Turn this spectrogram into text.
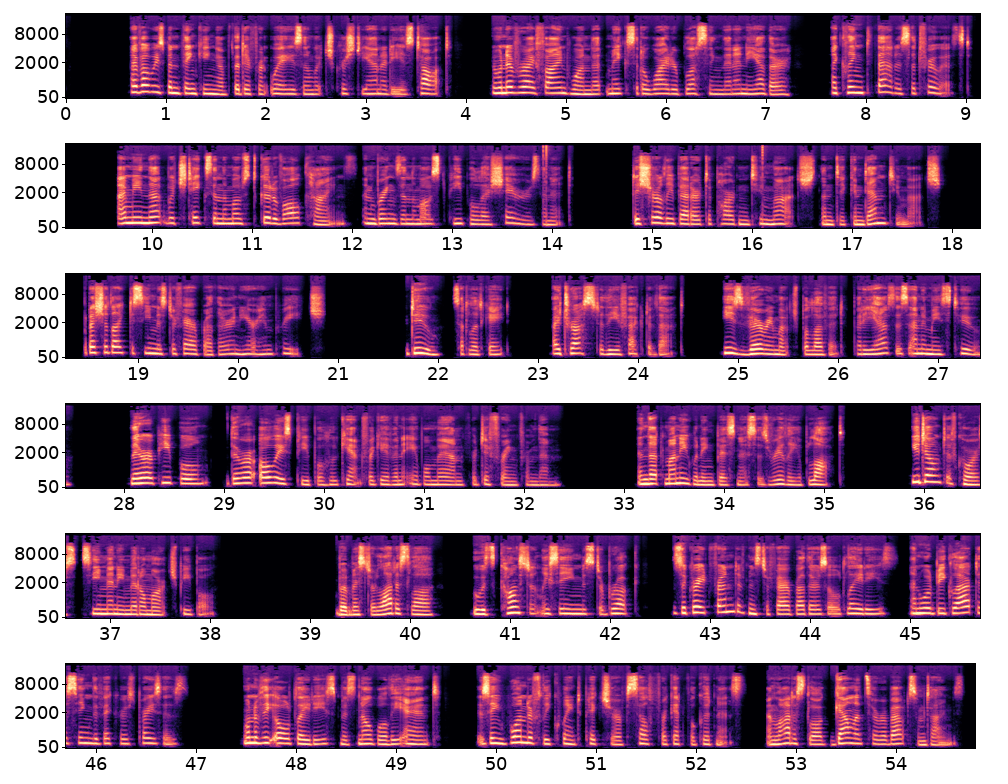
I've always been thinking of the different ways in which Christianity is taught, and whenever I find one that makes it a wider blessing than any other, I cling to that as the truest. I mean that which takes in the most good of all kinds and brings in the most people as sharers in it. It is surely better to pardon too much than to condemn too much. But I should like to see Mr. Farebrother and hear him preach. Do, said Lydgate. I trust to the effect of that. He's very much beloved, but he has his enemies too. There are people, there are always people who can't forgive an able man for differing from them. And that money winning business is really a blot. You don't, of course, see many Middlemarch people. But Mr. Ladislaw, who is constantly seeing Mr. Brooke, is a great friend of Mr. Farebrother's old ladies, and would be glad to sing the vicar's praises. One of the old ladies, Miss Noble, the aunt, is a wonderfully quaint picture of self forgetful goodness and Ladislaw gallants her about sometimes.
